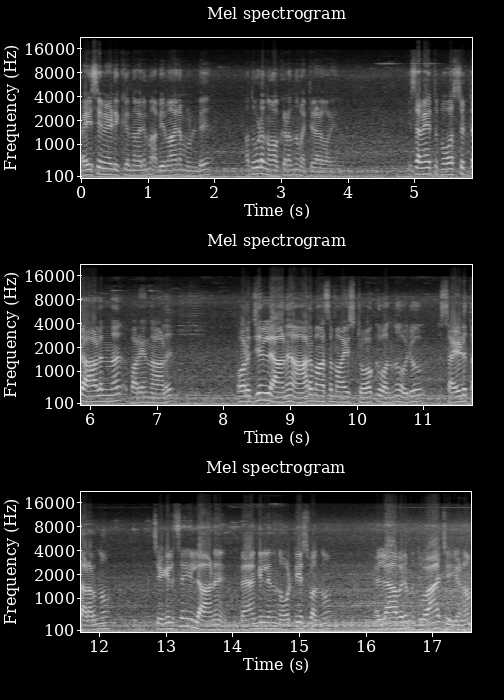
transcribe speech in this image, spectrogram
പൈസ മേടിക്കുന്നവനും അഭിമാനമുണ്ട് അതുകൂടെ നോക്കണമെന്ന് മറ്റൊരാൾ പറയുന്നു. ഈ സമയത്ത് പോസ്റ്റ് ഇട്ട ആളെന്ന് പറയുന്ന ആൾ ഒറിജിനലാണ് ആറ് മാസമായി സ്ട്രോക്ക് വന്നു. ഒരു സൈഡ് തളർന്നു. ചികിത്സയിലാണ്. ബാങ്കിൽ നിന്ന് നോട്ടീസ് വന്നു. എല്ലാവരും ദ്വാ ചെയ്യണം.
